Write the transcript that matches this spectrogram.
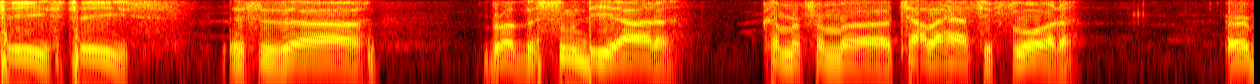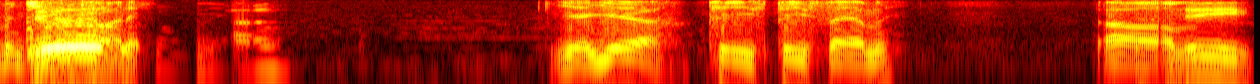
Peace, peace. This is uh brother Sundiata coming from uh Tallahassee, Florida. Urban Geoponic. Yeah, yeah. Peace, peace, family. Um, Indeed.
